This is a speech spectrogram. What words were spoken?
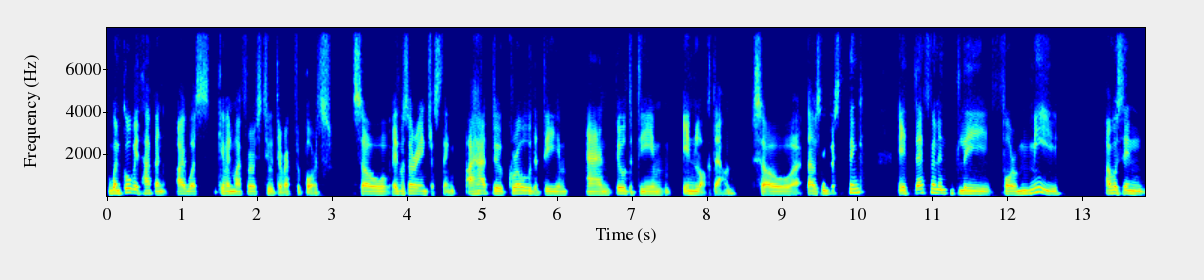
when COVID happened, I was given my first two direct reports. So it was very interesting. I had to grow the team and build the team in lockdown. So uh, that was interesting. It definitely, for me, I was in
